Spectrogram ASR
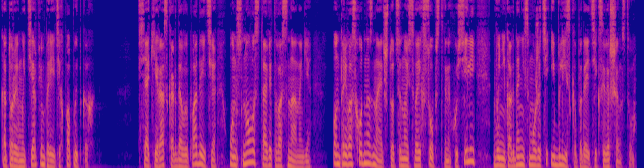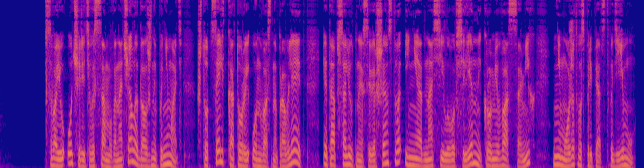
которые мы терпим при этих попытках. Всякий раз, когда вы падаете, он снова ставит вас на ноги. Он превосходно знает, что ценой своих собственных усилий вы никогда не сможете и близко подойти к совершенству. В свою очередь, вы с самого начала должны понимать, что цель, к которой он вас направляет, это абсолютное совершенство, и ни одна сила во Вселенной, кроме вас самих, не может воспрепятствовать ему.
